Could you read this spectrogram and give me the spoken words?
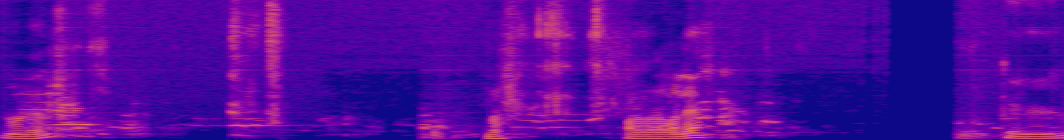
মডেল বাহ মডেল ভাব বলে can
